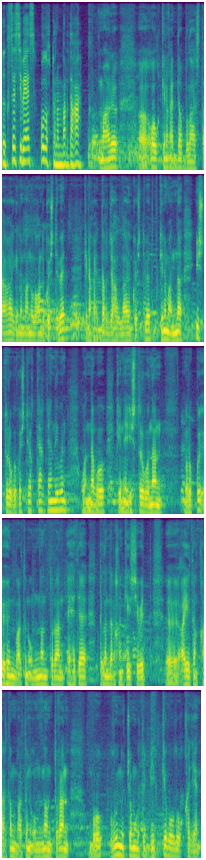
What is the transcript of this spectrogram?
ықса сібәс олықтынан бардаға. Махары ол кені қайдақ бұластаға кені маны олғанды көштібет, кені қайдақ жағаллайын көштібет, кені манна іш тұруғы көштібет тәқжанығын, онна бұл кені іш тұруғынан Урукку өһүн бартын умнан туран эһете тыгындархан кишибит айытын картын бартын умнан туран. Бу улун учомугуты бирге болуукка диен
